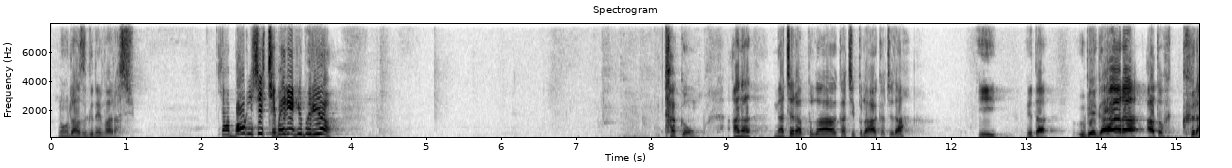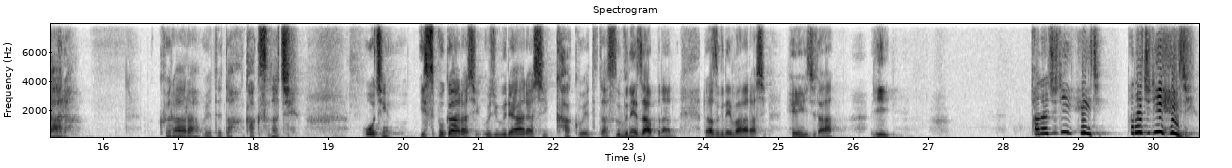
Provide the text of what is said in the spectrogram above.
ну, разгневалась. Я больше тебя не люблю. Так он, она начала плакать, плакать, да? И это убегала от Клара. Клара, это как сказать, очень испугалась, удивлялась, как это внезапно разгневалась Хейджи, да? И подожди, Хейджи, подожди, Хейджи.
